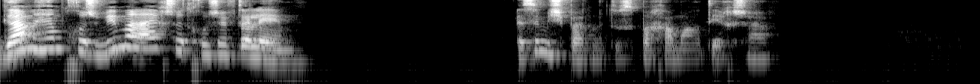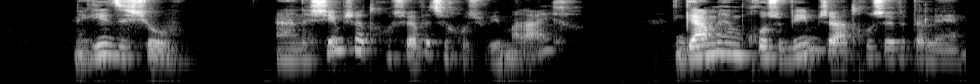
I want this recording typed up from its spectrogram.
גם הם חושבים עלייך שאת חושבת עליהם. איזה משפט מתוסבך אמרתי עכשיו? אני אגיד את זה שוב. האנשים שאת חושבת שחושבים עלייך, גם הם חושבים שאת חושבת עליהם.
